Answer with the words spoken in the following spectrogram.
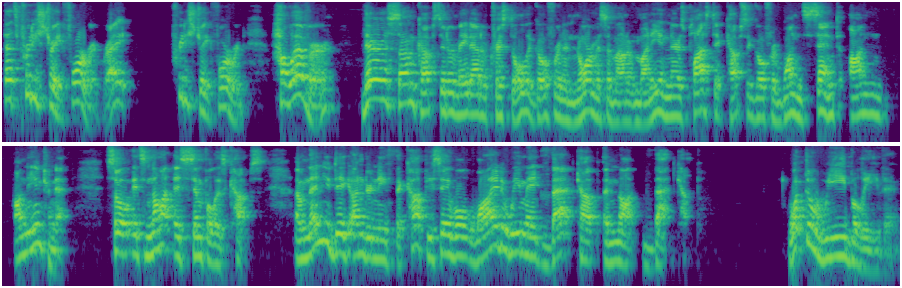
That's pretty straightforward, right? Pretty straightforward. However, there are some cups that are made out of crystal that go for an enormous amount of money, and there's plastic cups that go for one cent on on the internet. So it's not as simple as cups. And then you dig underneath the cup, you say, well, why do we make that cup and not that cup? What do we believe in?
